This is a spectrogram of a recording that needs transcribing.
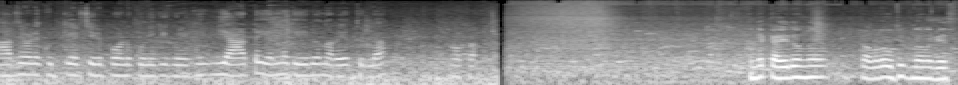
ആദ്യം ഇവിടെ കുറ്റി കുനിക്ക് കുനിക്ക്. ഈ ആട്ട് എന്ന് തീരുമെന്ന് അറിയത്തില്ല. നോക്കാം. എന്റെ കയ്യിലൊന്ന് കളർ കുത്തിട്ടുണ്ടാണ് കേസ്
